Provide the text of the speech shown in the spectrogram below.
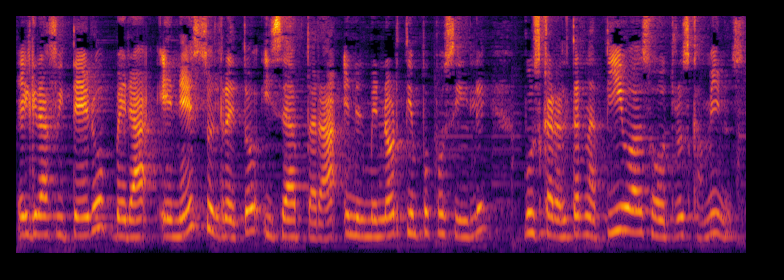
el grafitero verá en esto el reto y se adaptará en el menor tiempo posible, buscar alternativas o otros caminos.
